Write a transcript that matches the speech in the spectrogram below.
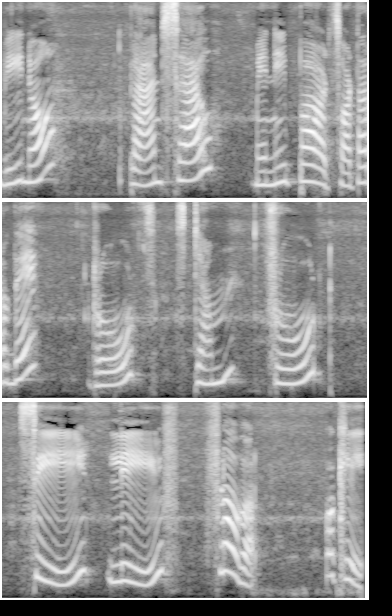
we know plants have many parts what are they roots stem fruit seed leaf flower okay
